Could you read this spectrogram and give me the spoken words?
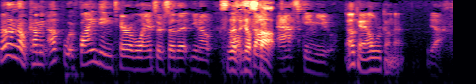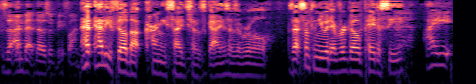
No, no, no. Coming up with finding terrible answers so that you know So that I'll he'll stop, stop. asking you. Okay, I'll work on that. Yeah, because I bet those would be fun. How, how do you feel about Carney sideshows, guys? As a rule, is that something you would ever go pay to see? I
